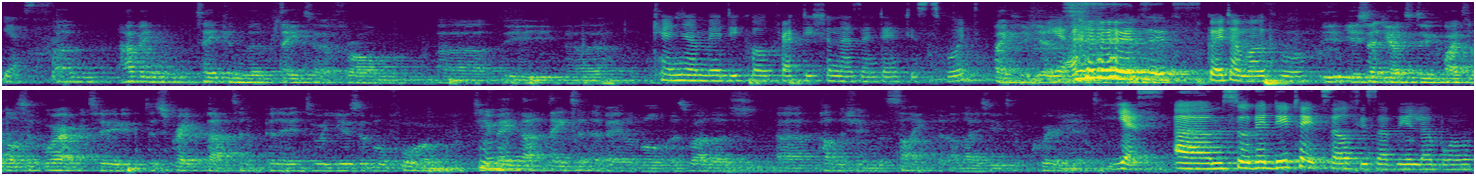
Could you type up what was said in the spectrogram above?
Yes. Um, having taken the data from uh, the uh, Kenya Medical Practitioners and Dentists Board. Thank you, Yeah, it's, it's quite a mouthful. You, you said you had to do quite a lot of work to, to scrape that and put it into a usable form. Do you Mhm. make that data available as well as uh, publishing the site that allows you to query it? Yes, um, so the data itself is available,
